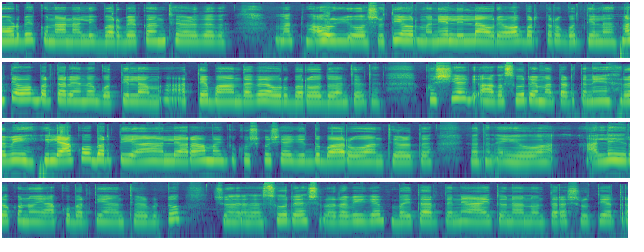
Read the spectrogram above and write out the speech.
ನೋಡಬೇಕು, ನಾನು ಅಲ್ಲಿಗೆ ಬರ್ಬೇಕಂತ ಹೇಳಿದಾಗ. ಮತ್ತು ಅವ್ರು ಶ್ರುತಿ ಅವ್ರ ಮನೆಯಲ್ಲಿಲ್ಲ ಅವ್ರು ಯಾವಾಗ ಬರ್ತಾರೋ ಗೊತ್ತಿಲ್ಲ. ಮತ್ತು ಯಾವಾಗ ಬರ್ತಾರೆ ಅಂದಾಗ ಗೊತ್ತಿಲ್ಲ. ಅತ್ತೆ ಬಾ ಅಂದಾಗ ಅವರು ಬರೋದು ಅಂತ ಹೇಳ್ತಾರೆ. ಖುಷಿಯಾಗಿ, ಆಗ ಸೂರ್ಯ ಮಾತಾಡ್ತಾನೆ, ರವಿ, ಇಲ್ಲಿ ಯಾಕೋ ಬರ್ತೀಯ? ಅಲ್ಲಿ ಆರಾಮಾಗಿ ಖುಷಿ ಖುಷಿಯಾಗಿದ್ದು ಬಾರೋ ಅಂತ ಹೇಳ್ತಾ ಹೇಳ್ತಾನೆ. ಅಯ್ಯೋ, ಅಲ್ಲೇ ಇರೋ ಕಣೋ, ಯಾಕೋ ಬರ್ತೀಯ? ಅಂತ ಹೇಳಿಬಿಟ್ಟು ಸೂರ್ಯ ರವಿಗೆ ಬೈತಾ ಇರ್ತಾನೆ. ಆಯಿತು, ನಾನು ಒಂಥರ ಶ್ರುತಿ ಹತ್ರ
